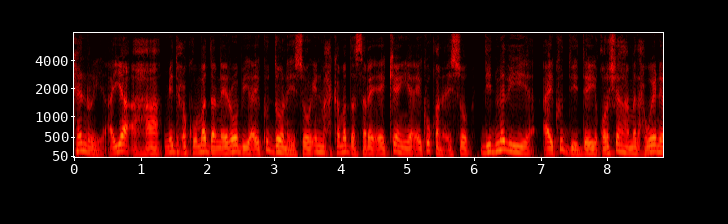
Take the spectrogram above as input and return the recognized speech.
henry ayaa ahaa mid xukuumadda nairobi ay ku doonayso in maxkamadda sare ee kenya ay ku qanciso. Diidmadii ay ku diiday qorshaha madaxweyne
